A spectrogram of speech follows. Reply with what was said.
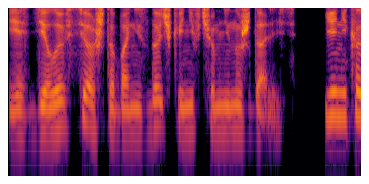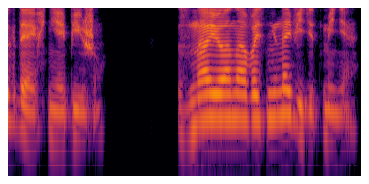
Я сделаю все, чтобы они с дочкой ни в чем не нуждались. Я никогда их не обижу. Знаю, она возненавидит меня.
